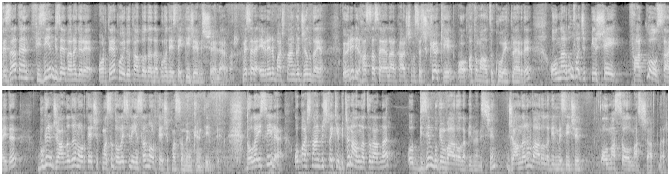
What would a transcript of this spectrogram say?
Ve zaten fiziğin bize bana göre ortaya koyduğu tabloda da bunu destekleyeceğimiz şeyler var. Mesela evrenin başlangıcında öyle bir hassas ayarlar karşımıza çıkıyor ki o atom altı kuvvetlerde onlarda ufacık bir şey farklı olsaydı Bugün canlılığın ortaya çıkması dolayısıyla insanın ortaya çıkması mümkün değildi. Dolayısıyla o başlangıçtaki bütün anlatılanlar o bizim bugün var olabilmemiz için, canlıların var olabilmesi için olmazsa olmaz şartlar.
